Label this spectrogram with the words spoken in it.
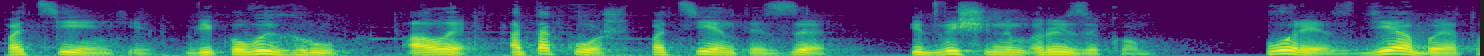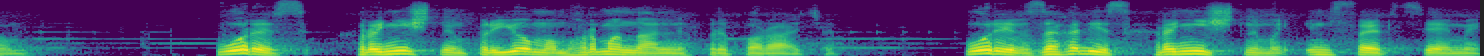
пацієнтів вікових груп, але а також пацієнти з підвищеним ризиком, хворі з діабетом, хворі з хронічним прийомом гормональних препаратів, хворі взагалі з хронічними інфекціями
